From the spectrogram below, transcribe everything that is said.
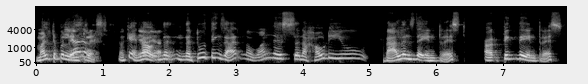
multiple yeah, interests. Okay, yeah, now yeah. The, the two things are now one is you know, how do you balance the interest or pick the interest,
